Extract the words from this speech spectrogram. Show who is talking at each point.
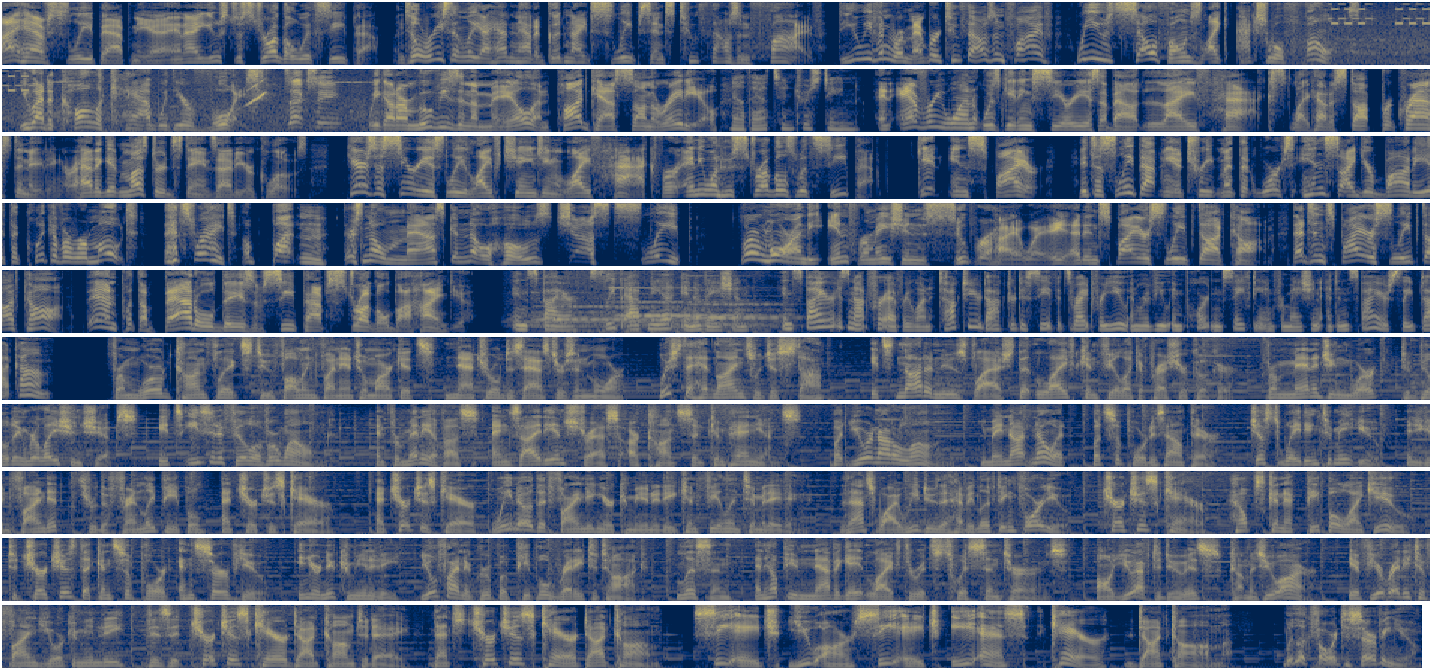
Speaker 1: I have sleep apnea, and I used to struggle with CPAP. Until recently, I hadn't had a good night's sleep since 2005. Do you even remember 2005? We used cell phones like actual phones. You had to call a cab with your voice.
Speaker 2: Taxi!
Speaker 1: We got our movies in the mail and podcasts on the radio.
Speaker 3: Now that's interesting.
Speaker 1: And everyone was getting serious about life hacks, like how to stop procrastinating or how to get mustard stains out of your clothes. Here's a seriously life changing life hack for anyone who struggles with CPAP Get Inspire. It's a sleep apnea treatment that works inside your body at the click of a remote. That's right, a button. There's no mask and no hose, just sleep. Learn more on the information superhighway at inspiresleep.com. That's inspiresleep.com. Then put the bad old days of CPAP struggle behind you.
Speaker 4: Inspire, sleep apnea innovation. Inspire is not for everyone. Talk to your doctor to see if it's right for you and review important safety information at inspiresleep.com.
Speaker 5: From world conflicts to falling financial markets, natural disasters, and more, wish the headlines would just stop? It's not a newsflash that life can feel like a pressure cooker. From managing work to building relationships, it's easy to feel overwhelmed. And for many of us, anxiety and stress are constant companions. But you are not alone. You may not know it, but support is out there, just waiting to meet you. And you can find it through the friendly people at Church's Care. At Church's Care, we know that finding your community can feel intimidating. That's why we do the heavy lifting for you. Church's Care helps connect people like you to churches that can support and serve you. In your new community, you'll find a group of people ready to talk, listen, and help you navigate life through its twists and turns. All you have to do is come as you are. If you're ready to find your community, visit churchescare.com today. That's churchescare.com. C H U R C H E S care.com. We look forward to serving you.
